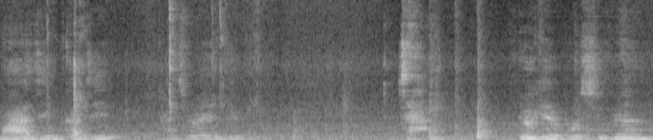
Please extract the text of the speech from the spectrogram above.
마진까지 가져야 됩니다. 자, 여기에 보시면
